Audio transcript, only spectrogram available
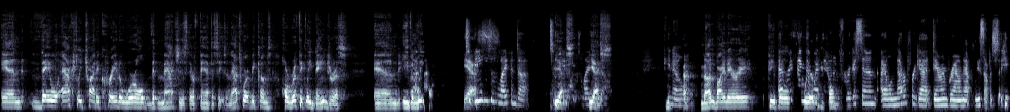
and they will actually try to create a world that matches their fantasies, and that's where it becomes horrifically dangerous and even yeah. lethal. Yes. To me, this is life and death. To yes. Me, yes. You know, uh, non-binary people. Everything that went people. down in Ferguson, I will never forget. Darren Brown, that police officer. He,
